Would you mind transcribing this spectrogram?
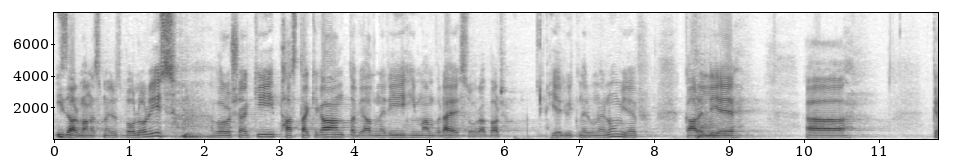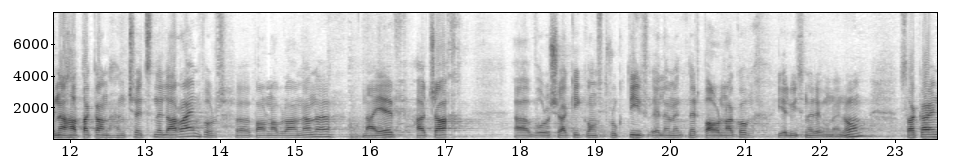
ի զարմանս մերս բոլորիս որոշակի փաստական տվյալների հիման վրա է սովորաբար ելույթներ ունենում եւ կարելի է գնահատական հնչեցնել առայն, որ պարոն Աբրահամյանը նաեւ հաճախ որոշակի կոնստրուկտիվ էլեմենտներ պարունակող ելույթներ է ունենում, սակայն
